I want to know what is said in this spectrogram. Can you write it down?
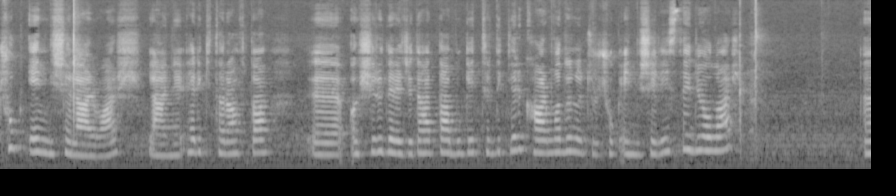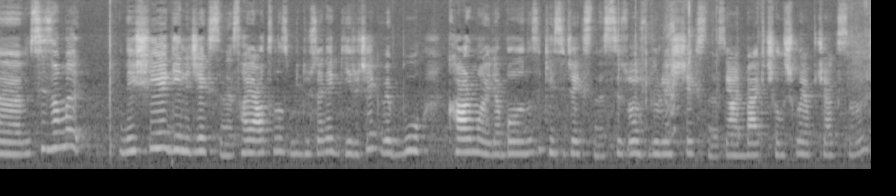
Çok endişeler var. Yani her iki tarafta e, aşırı derecede hatta bu getirdikleri karmadan ötürü çok endişeli hissediyorlar. Ee, siz ama neşeye geleceksiniz. Hayatınız bir düzene girecek ve bu karma ile bağınızı keseceksiniz. Siz özgürleşeceksiniz. Yani belki çalışma yapacaksınız.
